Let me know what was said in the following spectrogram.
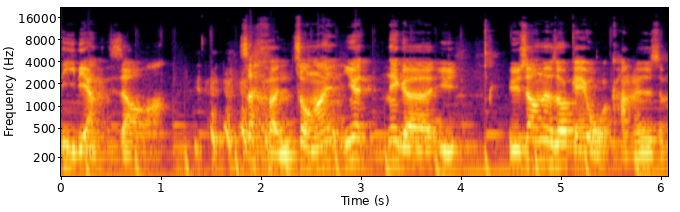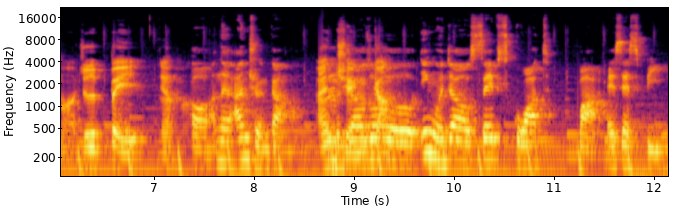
力量，你知道吗？这很重啊，因为那个雨雨上那时候给我扛的是什么？就是背那样吗？哦，那个安全杠啊，安全杠，英文叫 Safe Squat Bar，SSB。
